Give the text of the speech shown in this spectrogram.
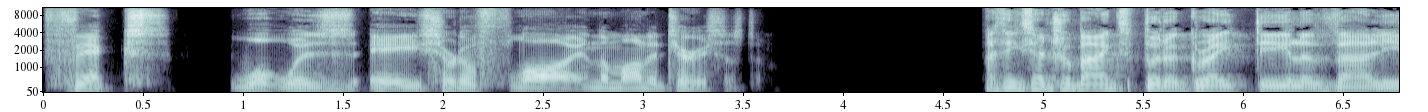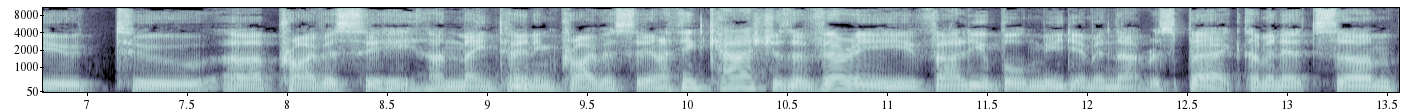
fix what was a sort of flaw in the monetary system? I think central banks put a great deal of value to uh, privacy and maintaining mm. privacy. And I think cash is a very valuable medium in that respect. I mean, it's, um,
